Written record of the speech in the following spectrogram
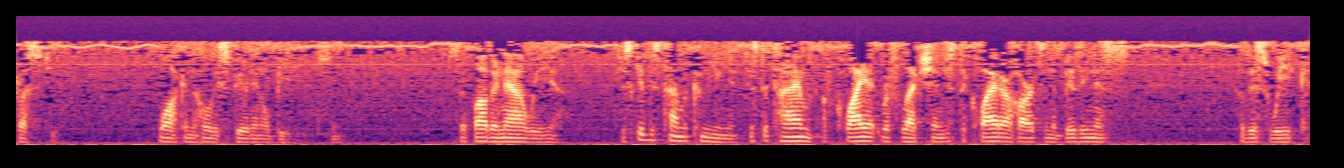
trust you, walk in the Holy Spirit in obedience. So, Father, now we uh, just give this time of communion, just a time of quiet reflection, just to quiet our hearts in the busyness of this week,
